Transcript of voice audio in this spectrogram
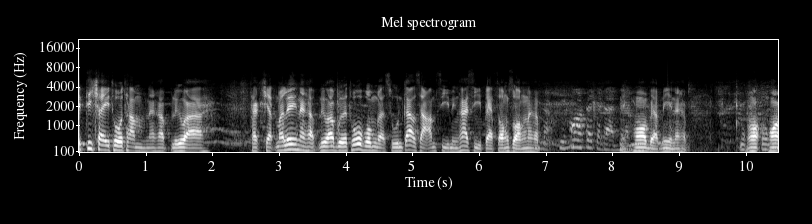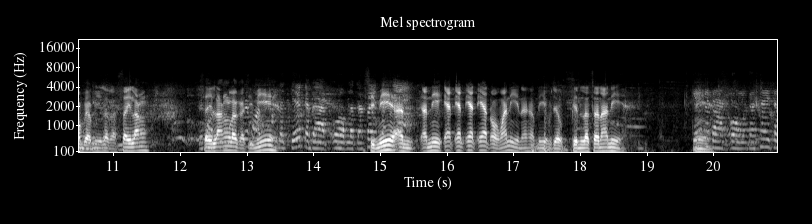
ฤทธิชัยโทรธรรมนะครับ หรือว่าทักแชทมาเลยนะครับ หรือว่าเบอร์โทรผมก็ศูนย์เก้าสามสี่หนึ่งห้าสี่แปดสองสองนะครับที่ห่อใส่กระดาษนี่ห่อแบบนี้นะครับห่อห่อแบบนี้แล้วก็ใส่ลัง ใส่ลังแล้วก็สิมีจะแกะกระดาษออกแล้วก็ใส่สิมีอันอันนี้แอดแอดแอดแอดออกมานี่นะครับ นี่จะเป็นลักษณะนี้แกะกระดาษออกแล้วก็ใส่ตะ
